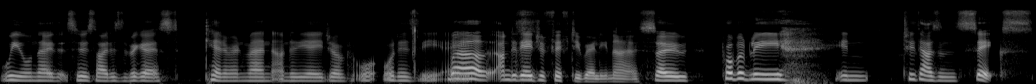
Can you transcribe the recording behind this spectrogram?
we all know that suicide is the biggest killer in men under the age of what? What is the age? well under the age of 50 really now so probably in 2006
